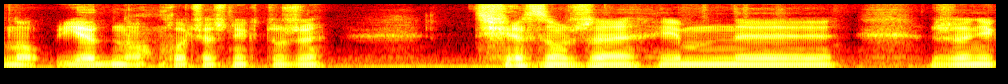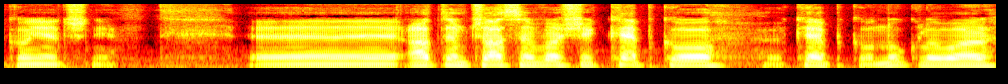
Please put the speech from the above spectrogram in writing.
no, jedno, chociaż niektórzy twierdzą, że, mm, że niekoniecznie. E, A tymczasem właśnie KEPCO, KEPCO, Nuclear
